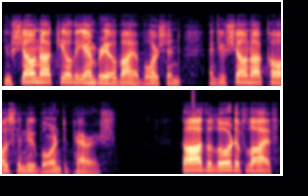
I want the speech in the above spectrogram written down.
You shall not kill the embryo by abortion, and you shall not cause the newborn to perish. God, the Lord of life,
